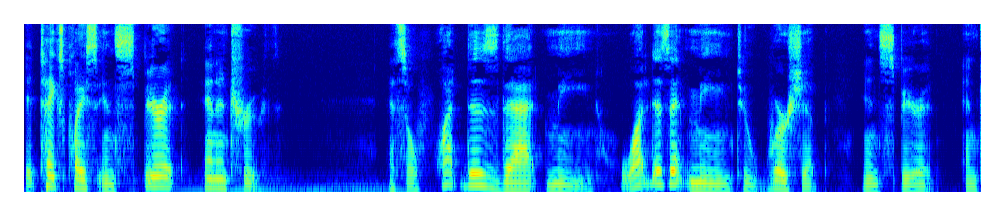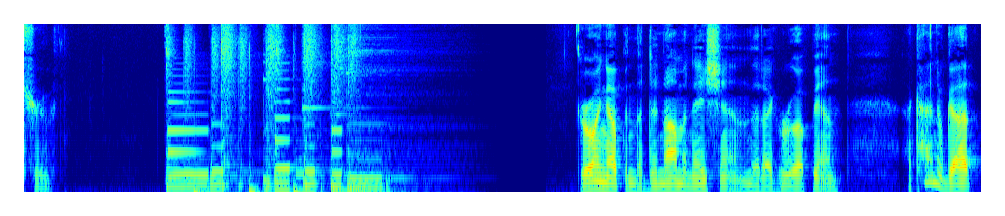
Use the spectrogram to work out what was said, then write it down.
It takes place in spirit and in truth. And so, what does that mean? What does it mean to worship in spirit and truth? Growing up in the denomination that I grew up in, I kind of got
